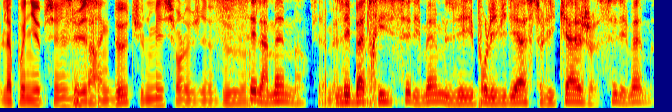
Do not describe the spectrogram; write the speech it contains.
la poignée optionnelle du ça. S5.2, tu le mets sur le G9.2. C'est la même. c'est la même. Les batteries, c'est les mêmes. Les, pour les vidéastes, les cages, c'est les mêmes.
